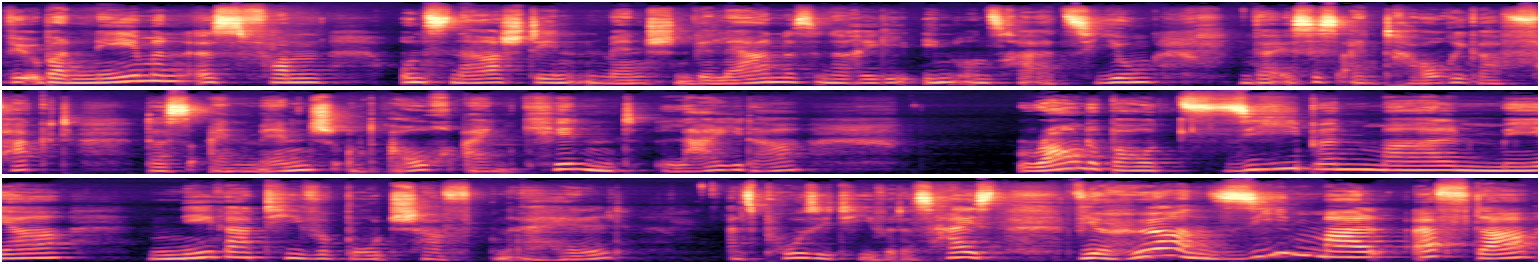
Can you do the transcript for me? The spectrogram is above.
wir übernehmen es von uns nahestehenden Menschen. Wir lernen es in der Regel in unserer Erziehung. Und da ist es ein trauriger Fakt, dass ein Mensch und auch ein Kind leider roundabout siebenmal mehr negative Botschaften erhält als positive. Das heißt, wir hören siebenmal öfter,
